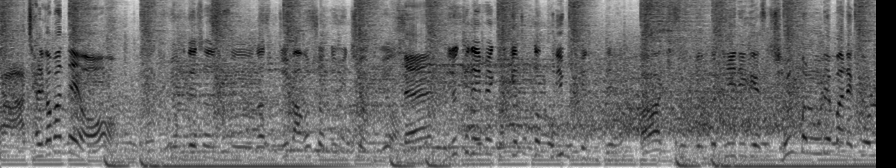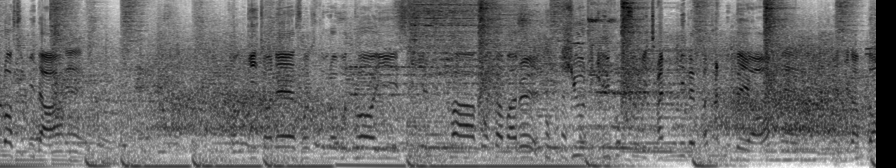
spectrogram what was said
아, 잘 감았네요. 김용대 선수가 도저히 막을 수 없는 위치였고요. 네. 이렇게 되면 경기가 좀더 불이 붙겠는데요. 아 기성용도 K리그에서 정말 오랜만에 골 넣었습니다. 네. 경기 전에 선수들로부터 이 축하 꽃다발을 키운 일곱 손이 잔미를 받았는데요. 김현지 감독.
